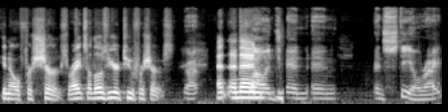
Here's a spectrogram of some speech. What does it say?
you know for sure's right. So those are your two for sure's. Right. And and then well, and and and Steele, right?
